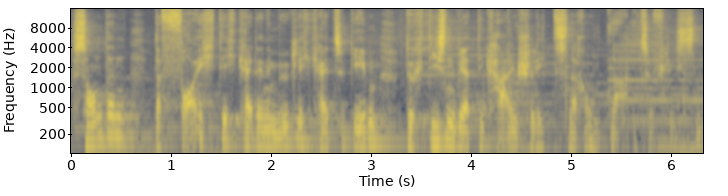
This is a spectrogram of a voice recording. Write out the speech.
sondern der Feuchtigkeit eine Möglichkeit zu geben, durch diesen vertikalen Schlitz nach unten abzufließen.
